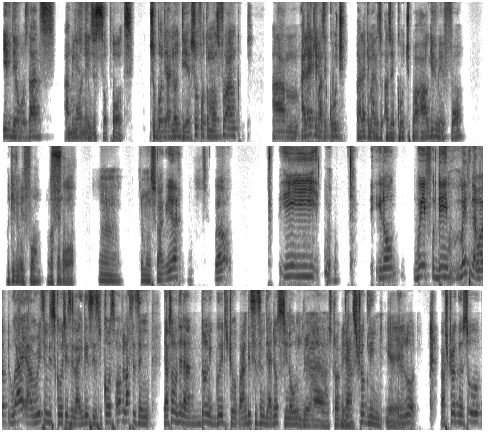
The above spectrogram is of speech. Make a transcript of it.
if there was that ability Money to to support. so but they are not there. So for Thomas Frank, um, I like him as a coach. I like him as, as a coach, but I'll give him a four. I'll give him a four. Four. Mm, Thomas Frank, yeah. Well, he, you know, with the main thing about why I'm rating these coaches like this is because of last season there are some of them that have done a great job, and this season they are just you know Yeah, struggling. they are struggling Yeah. a lot. They're struggling. So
